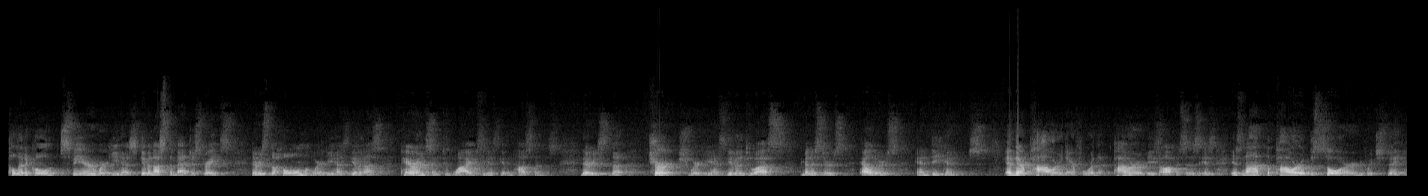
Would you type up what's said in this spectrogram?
political sphere where He has given us the magistrates, there is the home where He has given us parents, and to wives He has given husbands. There is the church where He has given to us ministers, elders, and deacons. And their power, therefore, the power of these offices is, is not the power of the sword, which the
